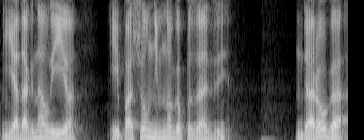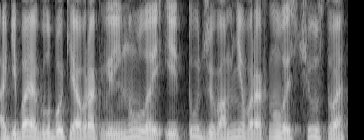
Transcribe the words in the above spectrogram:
Я догнал ее и пошел немного позади. Дорога, огибая глубокий овраг, вильнула, и тут же во мне ворохнулось чувство,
